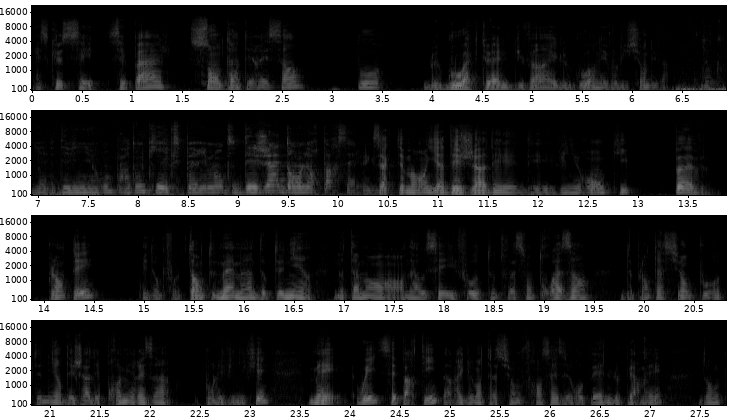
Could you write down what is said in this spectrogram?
est-ce que ces cépages sont intéressants pour le goût actuel du vin et le goût en évolution du vin. Donc il y a des vignerons pardon, qui expérimentent déjà dans leur parcelle. Exactement, il y a déjà des, vignerons qui peuvent planter, et donc il faut le temps tout de même hein, d'obtenir, notamment en AOC, il faut de toute façon trois ans de plantation pour obtenir déjà des premiers raisins pour les vinifier. Mais oui, c'est parti, la réglementation française et européenne le permet, donc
